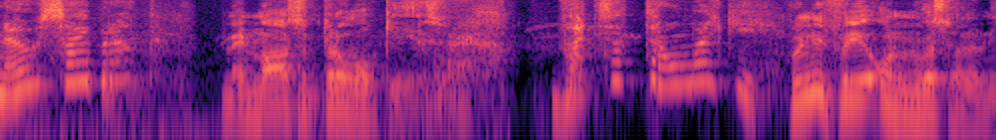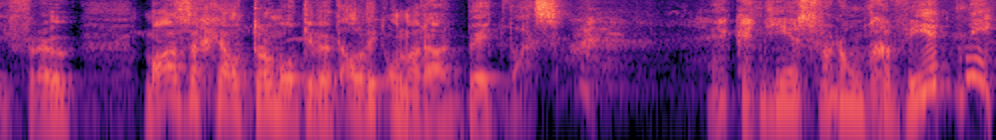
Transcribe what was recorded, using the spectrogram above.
Nou Sybrand? My ma se trommeltjie is weg. Wat 'n trommeltjie. Moenie vir die onnoosel hou nie, vrou. Ma se geldtrommeltjie wat altyd onder haar bed was. Ek het nie eens van hom geweet nie.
